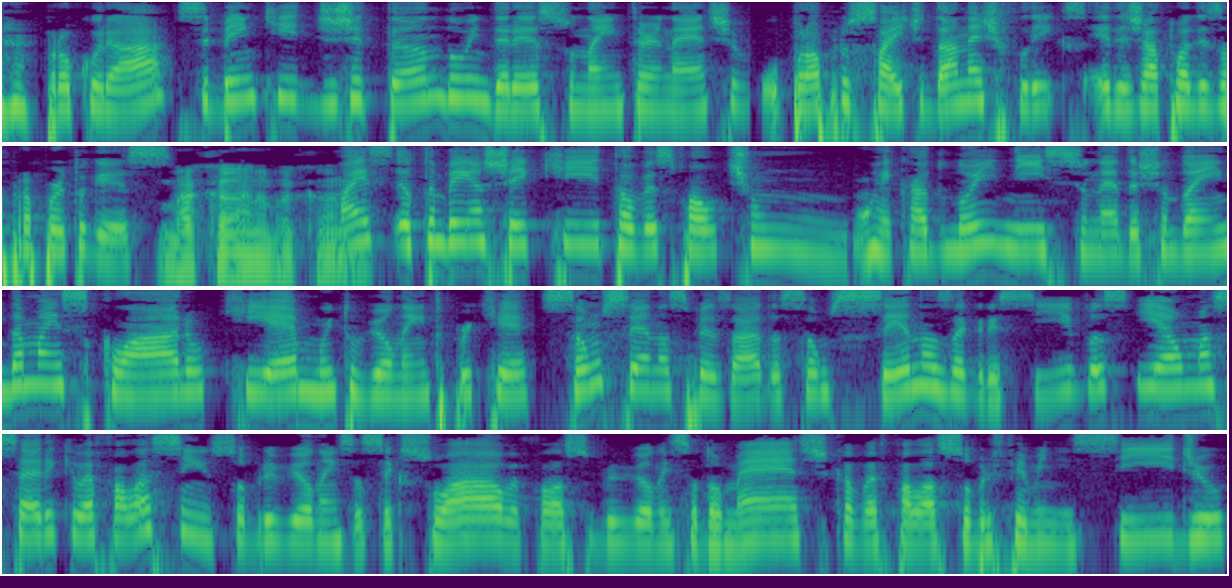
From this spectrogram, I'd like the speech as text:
procurar, se bem que digitando o endereço na internet, o próprio site da Netflix, ele já atualiza para português. Bacana, bacana. Mas eu também achei que talvez falte um, um recado no início, né, deixando ainda mais claro que é muito violento porque são cenas pesadas, são cenas agressivas depressivas. E é uma série que vai falar, sim, sobre violência sexual, vai falar sobre violência doméstica, vai falar sobre feminicídio,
